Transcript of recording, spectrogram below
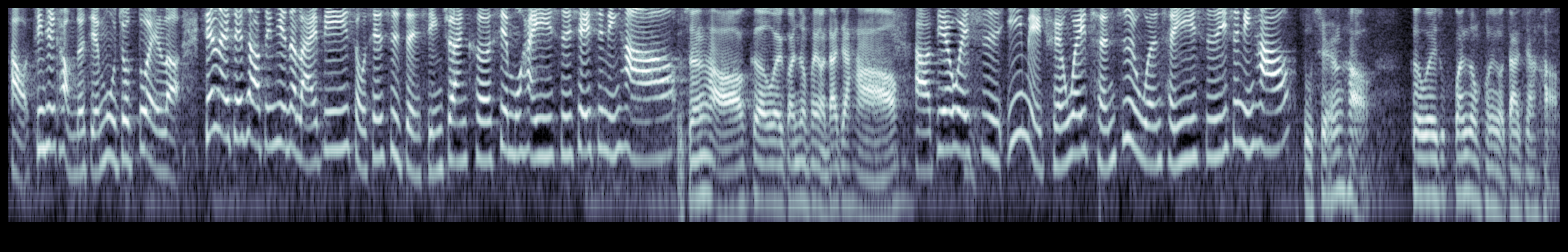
好，今天看我们的节目就对了。先来介绍今天的来宾，首先是整形专科谢慕汉医师，谢医师您好。主持人好，各位观众朋友大家好。好，第二位是医美权威陈志文陈医师，医师您好。主持人好，各位观众朋友大家好。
